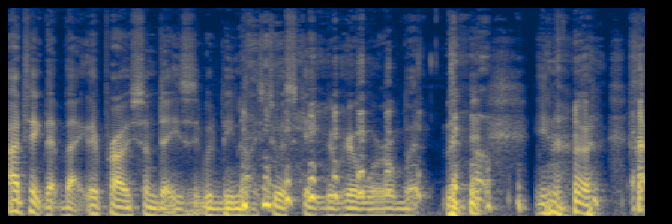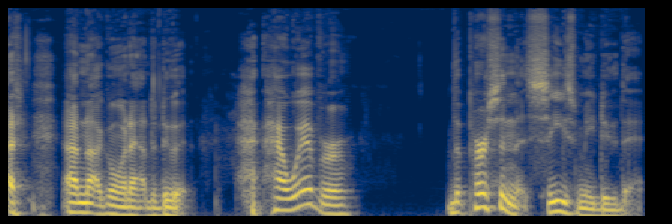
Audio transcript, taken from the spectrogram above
I take that back. There are probably some days it would be nice to escape the real world, but you know, I, I'm not going out to do it. H- however, the person that sees me do that,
